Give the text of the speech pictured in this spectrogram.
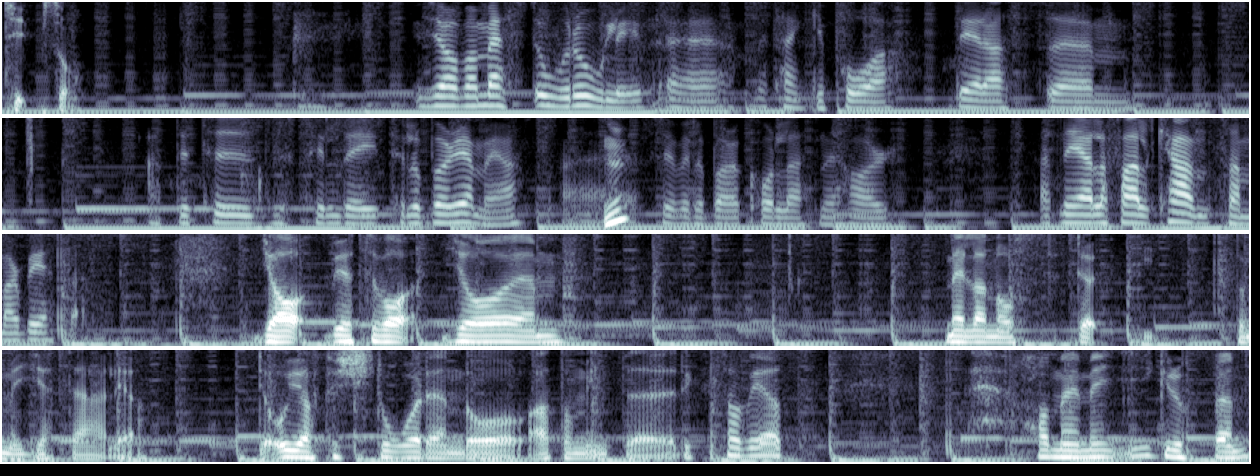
Typ så. Jag var mest orolig med tanke på deras ehm, attityd till dig till att börja med. Eh, Mm. Så jag ville bara kolla att ni har att ni i alla fall kan samarbeta. Ja, vet du vad? Jag... ehm, mellan oss, de, de är jättehärliga. Och jag förstår ändå att de inte riktigt har velat ha med mig i gruppen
